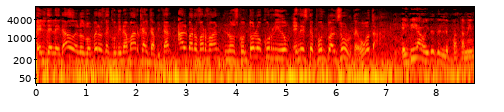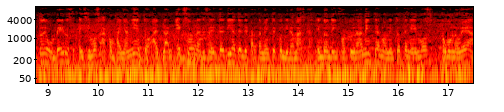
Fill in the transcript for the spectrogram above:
El delegado de los bomberos de Cundinamarca, el capitán Álvaro Farfán, nos contó lo ocurrido en este punto al sur de Bogotá. El día hoy desde el Departamento de Bomberos hicimos acompañamiento al plan EXO en las diferentes vías del Departamento de Cundinamarca, en donde infortunadamente al momento tenemos como novedad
